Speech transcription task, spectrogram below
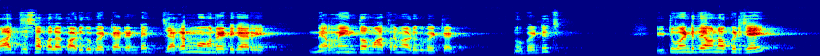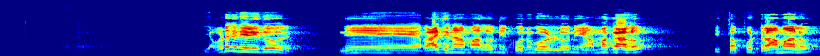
రాజ్యసభలోకి అడుగుపెట్టాడంటే జగన్మోహన్ రెడ్డి గారి నిర్ణయంతో మాత్రమే అడుగుపెట్టాడు. నువ్వు పెట్టచ్చు ఇటువంటిదేమన్నా ఒకటి చేయి. ఎవడికి తెలీదు? నీ రాజీనామాలు నీ కొనుగోళ్ళు నీ అమ్మకాలు ఈ తప్పు డ్రామాలు.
